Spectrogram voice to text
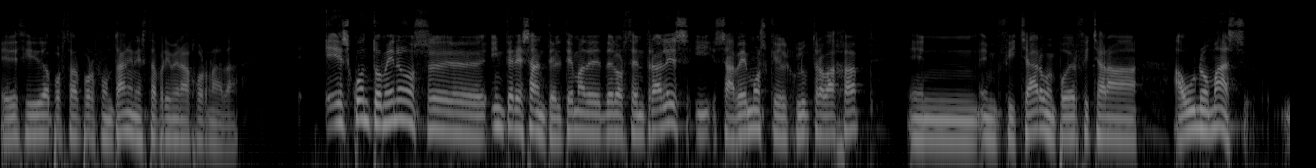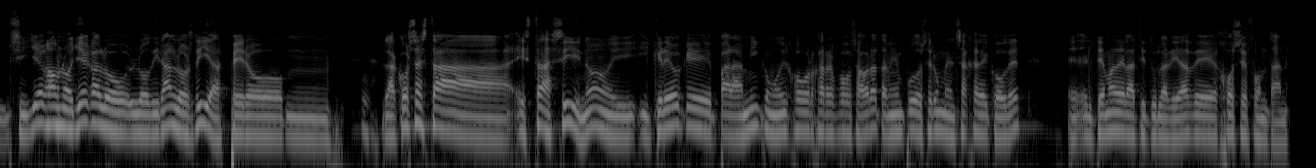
he decidido apostar por Fontán en esta primera jornada. Es cuanto menos eh, interesante el tema de, los centrales y sabemos que el club trabaja en, fichar o en poder fichar a, uno más. si llega o no llega lo, lo dirán los días, pero mm, la cosa está, está así, ¿no? Y, y creo que para mí, como dijo Borja Refojos ahora, también pudo ser un mensaje de Coudet eh, el tema de la titularidad de José Fontán.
